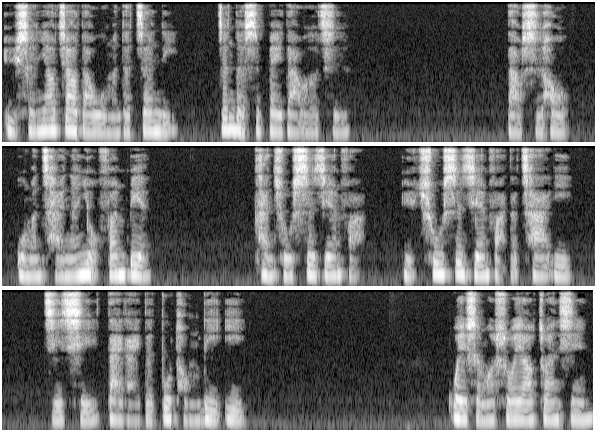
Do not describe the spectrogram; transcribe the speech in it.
与神要教导我们的真理，真的是背道而驰。到时候，我们才能有分辨，看出世间法与出世间法的差异及其带来的不同利益。为什么说要专心？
